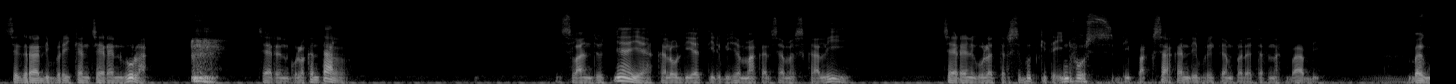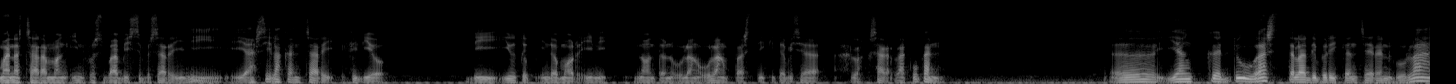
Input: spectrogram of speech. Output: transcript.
segera diberikan cairan gula cairan gula kental. Selanjutnya ya kalau dia tidak bisa makan sama sekali, cairan gula tersebut kita infus, dipaksakan diberikan pada ternak babi. Bagaimana cara menginfus babi sebesar ini? Ya silakan cari video di YouTube Indomor ini. Nonton ulang-ulang pasti kita bisa lakukan. Uh, yang kedua setelah diberikan cairan gula,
